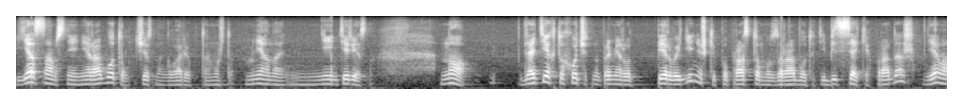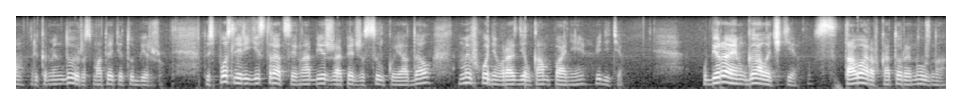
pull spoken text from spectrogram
Я сам с ней не работал, честно говоря, потому что мне она не интересна. Но для тех, кто хочет, например, вот первые денежки по-простому заработать и без всяких продаж, я вам рекомендую рассмотреть эту биржу. То есть после регистрации на бирже, опять же ссылку я дал, мы входим в раздел компании, видите, убираем галочки с товаров, которые нужно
